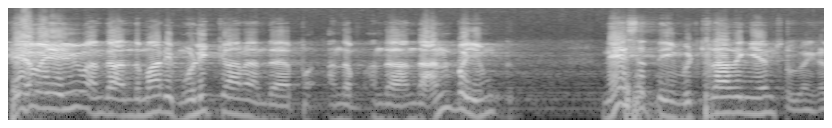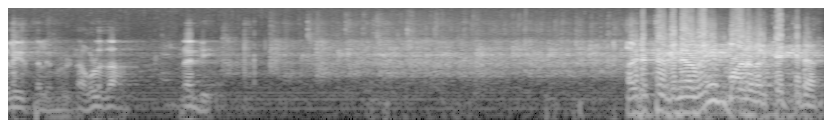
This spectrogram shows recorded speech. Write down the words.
தேவையையும் அந்த அந்த மாதிரி மொழிக்கான அந்த அந்த அந்த அந்த அன்பையும் நேசத்தையும் விட்டுறாதீங்கன்னு சொல்லுவேன் இளைய தலைமுறை அவ்வளவுதான். நன்றி. அடுத்த வினாவை மாணவர் கேட்கிறார்.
